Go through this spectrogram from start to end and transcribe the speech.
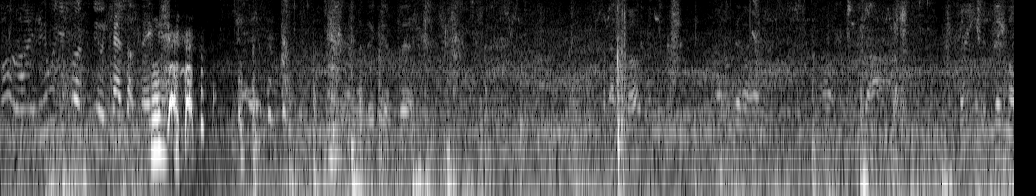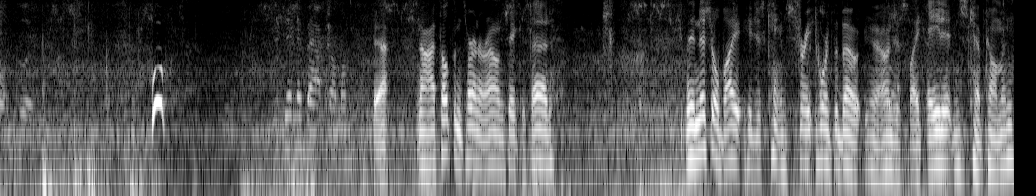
Come on, Ryan. Do what you're supposed to do and catch something big. Got smoke? Better get the big mullet, look. Whew. You're getting it back from him. Yeah. No, I felt him turn around shake his head. The initial bite, he just came straight towards the boat, you know, and just like ate it and just kept coming.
